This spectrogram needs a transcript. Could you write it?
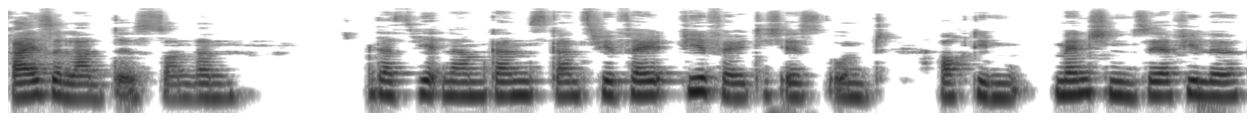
Reiseland ist, sondern dass Vietnam ganz, ganz vielfältig ist und auch die Menschen sehr viele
